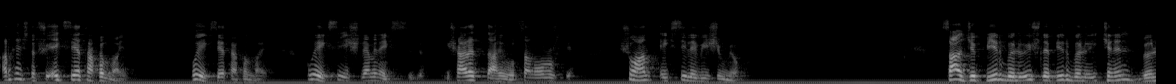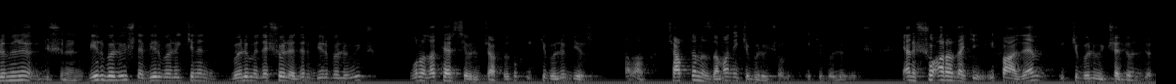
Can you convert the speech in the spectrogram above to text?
Arkadaşlar şu eksiye takılmayın. Bu eksiye takılmayın. Bu eksi işlemin eksisidir. İşaret dahi olsa ne olur ki? Şu an eksiyle bir işim yok. Sadece 1 bölü 3 ile 1 bölü 2'nin bölümünü düşünün. 1 bölü 3 ile 1 bölü 2'nin bölümü de şöyledir. 1 bölü 3. Bunu da ters çevirip çarpıyorduk. 2 bölü 1. Tamam. Çarptığınız zaman 2 bölü 3 olur. 2 bölü 3. Yani şu aradaki ifadem 2 bölü 3'e döndü.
